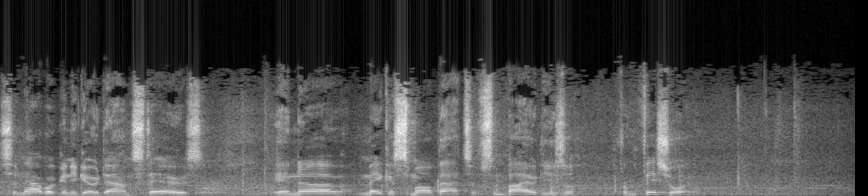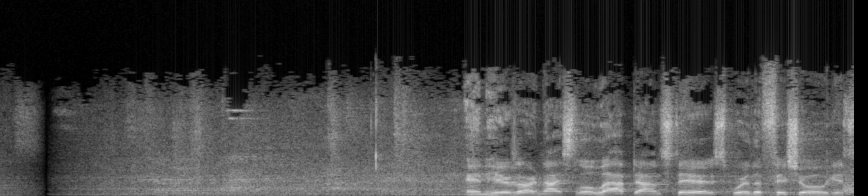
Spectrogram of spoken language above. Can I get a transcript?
So now we're going to go downstairs and uh, make a small batch of some biodiesel from fish oil. And here's our nice little lab downstairs where the fish oil gets.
